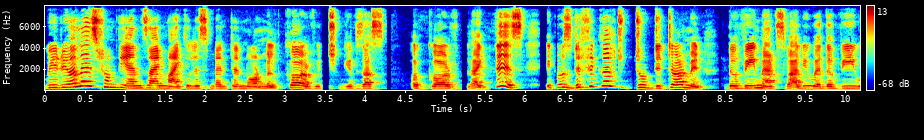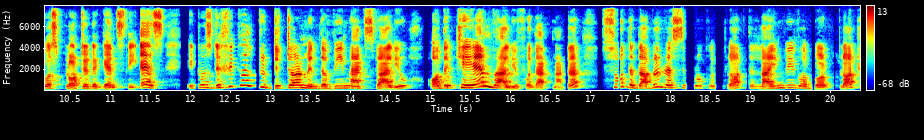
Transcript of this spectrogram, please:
We realize from the enzyme Michaelis-Menten normal curve which gives us a curve like this, it was difficult to determine the Vmax value where the V was plotted against the S. It was difficult to determine the Vmax value or the Km value for that matter. So the double reciprocal plot, the Lineweaver-Burk plot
